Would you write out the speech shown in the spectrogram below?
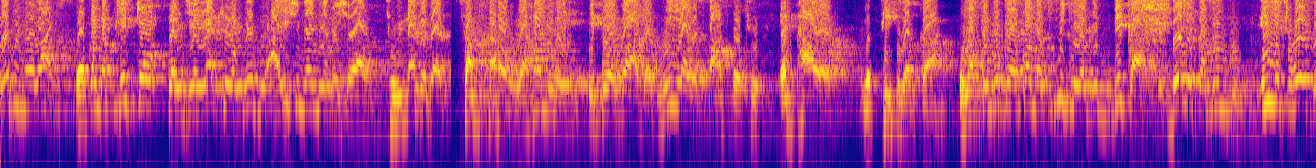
live in their lives. ya kwamba Kristo kwa njia yake wa nguvu aishi ndani ya maisha yao, To remember that somehow, well, humbly before God, that we are responsible to empower the people of God. unakumbuka ya kwamba sisi mbele za Mungu ili tuweze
